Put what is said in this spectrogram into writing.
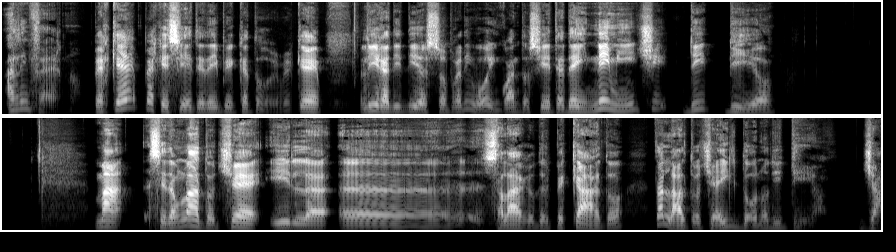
all'inferno. Perché? Perché siete dei peccatori, perché l'ira di Dio è sopra di voi in quanto siete dei nemici di Dio. Ma se da un lato c'è il eh, salario del peccato, dall'altro c'è il dono di Dio. Già,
